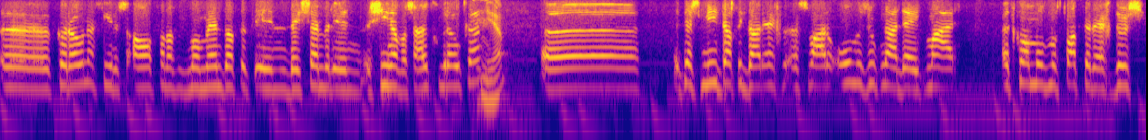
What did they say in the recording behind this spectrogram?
uh, coronavirus al vanaf het moment dat het in december in China was uitgebroken. Ja. Uh, het is niet dat ik daar echt een zware onderzoek naar deed, maar het kwam op mijn pad terecht. Dus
